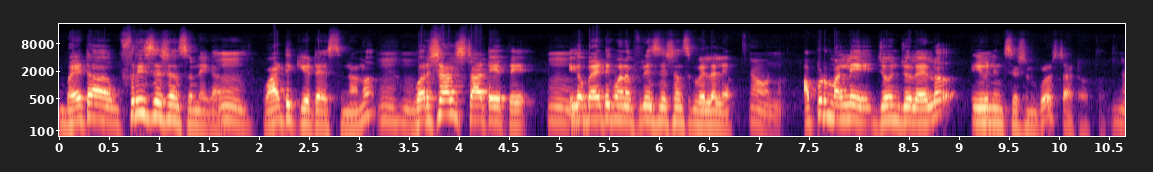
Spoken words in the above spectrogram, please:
బయట ఫ్రీ సెషన్స్ ఉన్నాయి కదా. వాటికి కేటాయిస్తున్నాను. వర్షాలు స్టార్ట్ అయితే. ఇక బయటకు మనం ఫ్రీ సెషన్స్కి వెళ్ళలేం. అవును. అప్పుడు మళ్ళీ జూన్ జూలైలో ఈవినింగ్ సెషన్ కూడా స్టార్ట్ అవుతుంది.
